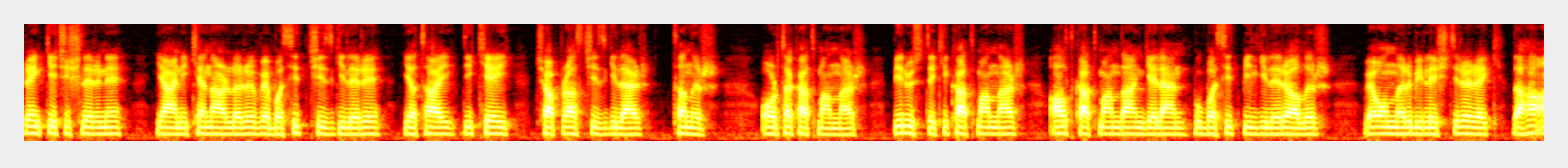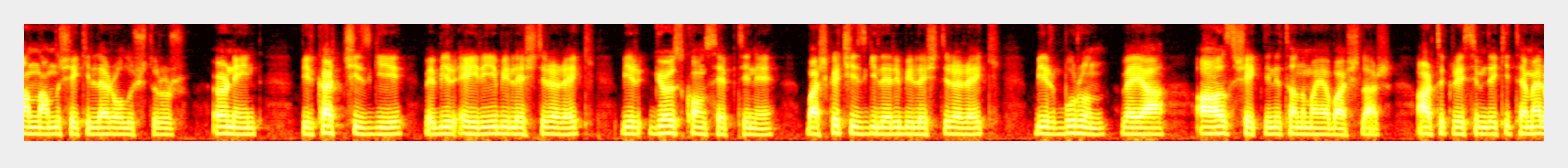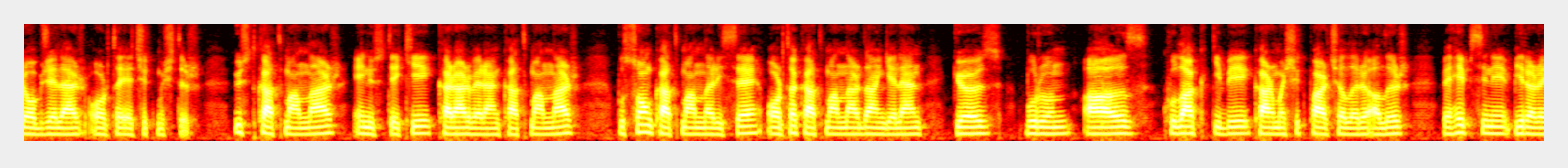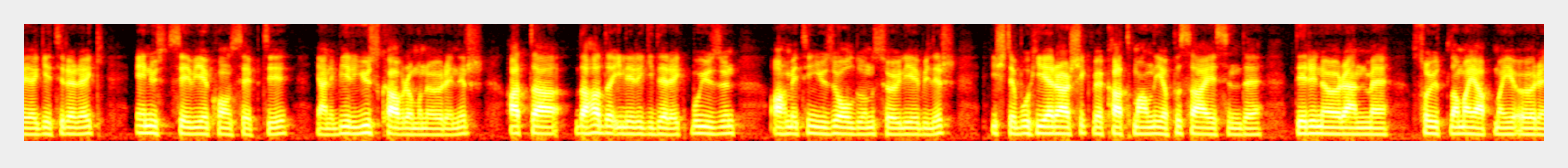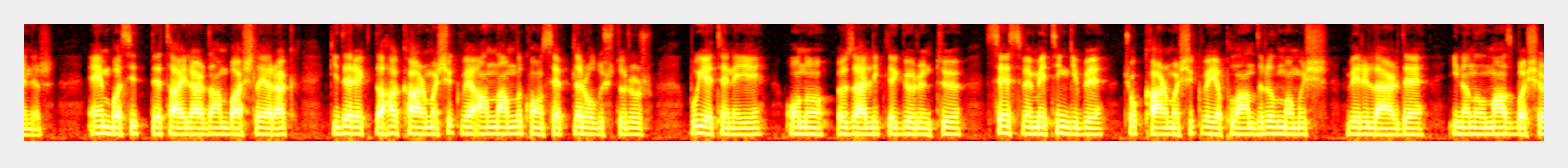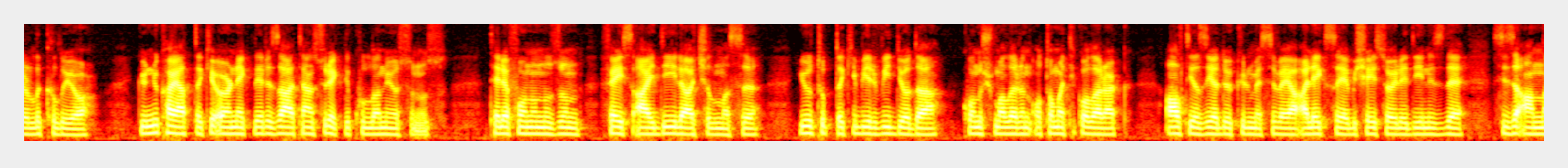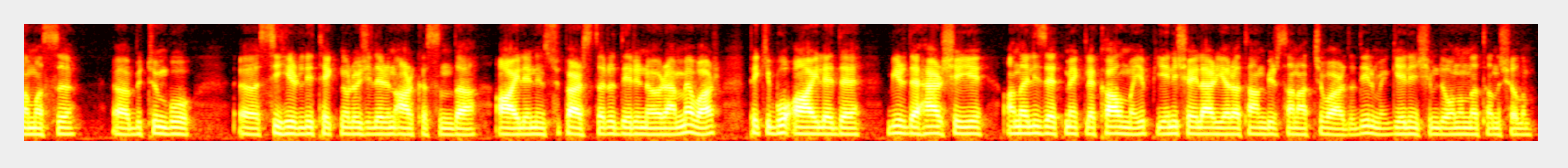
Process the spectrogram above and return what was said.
renk geçişlerini yani kenarları ve basit çizgileri, yatay, dikey, çapraz çizgiler tanır. Orta katmanlar, bir üstteki katmanlar alt katmandan gelen bu basit bilgileri alır ve onları birleştirerek daha anlamlı şekiller oluşturur. Örneğin birkaç çizgiyi ve bir eğriyi birleştirerek bir göz konseptini, başka çizgileri birleştirerek bir burun veya ağız şeklini tanımaya başlar. Artık resimdeki temel objeler ortaya çıkmıştır. Üst katmanlar, en üstteki karar veren katmanlar, bu son katmanlar ise orta katmanlardan gelen göz, burun, ağız, kulak gibi karmaşık parçaları alır ve hepsini bir araya getirerek en üst seviye konsepti yani bir yüz kavramını öğrenir. Hatta daha da ileri giderek bu yüzün Ahmet'in yüzü olduğunu söyleyebilir. İşte bu hiyerarşik ve katmanlı yapı sayesinde derin öğrenme, soyutlama yapmayı öğrenir. En basit detaylardan başlayarak giderek daha karmaşık ve anlamlı konseptler oluşturur. Bu yeteneği onu özellikle görüntü, ses ve metin gibi çok karmaşık ve yapılandırılmamış verilerde inanılmaz başarılı kılıyor. Günlük hayattaki örnekleri zaten sürekli kullanıyorsunuz. Telefonunuzun Face ID ile açılması, YouTube'daki bir videoda konuşmaların otomatik olarak altyazıya dökülmesi veya Alexa'ya bir şey söylediğinizde sizi anlaması, e, bütün bu e, sihirli teknolojilerin arkasında ailenin süperstarı derin öğrenme var. Peki bu ailede bir de her şeyi analiz etmekle kalmayıp yeni şeyler yaratan bir sanatçı vardı değil mi? Gelin şimdi onunla tanışalım.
